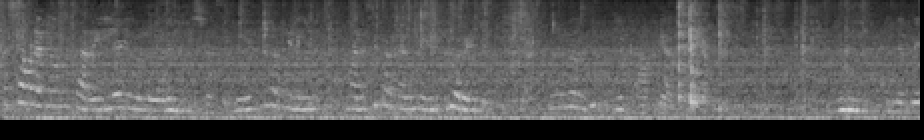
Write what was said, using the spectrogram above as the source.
പക്ഷെ അവിടെ നമുക്ക് അറിയില്ല എന്നുള്ളതാണ് വിശ്വാസം. നേരിട്ട് പറഞ്ഞില്ലെങ്കിൽ മനസ്സിൽ പറഞ്ഞാലും നേരിട്ട് പറയില്ല അതുകൊണ്ട് നമുക്ക് ഈ കാപ്പി ആക്കിക്കാം എന്നിട്ട്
